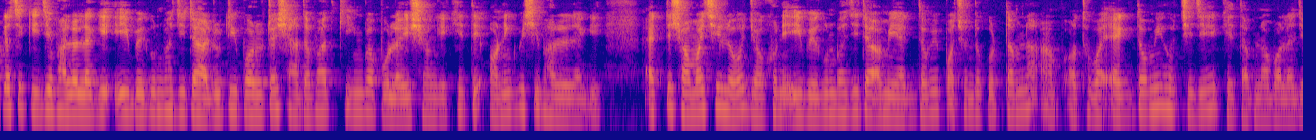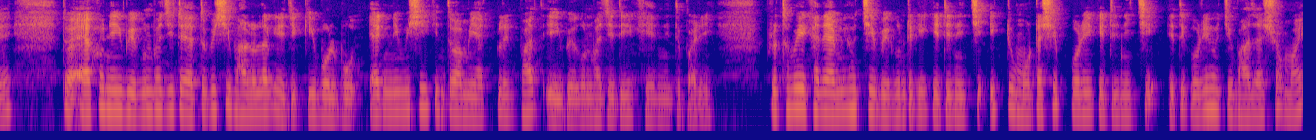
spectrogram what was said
কাছে কী যে ভালো লাগে, এই বেগুন ভাজিটা, রুটি পরোটা, সাদা ভাত কিংবা পোলাওয়ের সঙ্গে খেতে অনেক বেশি ভালো লাগে। একটা সময় ছিল যখন এই বেগুন ভাজিটা আমি একদমই পছন্দ করতাম না অথবা একদমই হচ্ছে যে খেতাম না বলা যায়। তো এখন এই বেগুন ভাজিটা এত বেশি ভালো লাগে যে কি বলব, এক নিমিষেই কিন্তু আমি এক প্লেট ভাত এই বেগুন ভাজি দিয়ে খেয়ে নিতে পারি। প্রথমে এখানে আমি হচ্ছে বেগুনটাকে কেটে নিচ্ছি, একটু মোটা শেপ করে কেটে নিচ্ছি, এতে করে হচ্ছে ভাজার সময়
